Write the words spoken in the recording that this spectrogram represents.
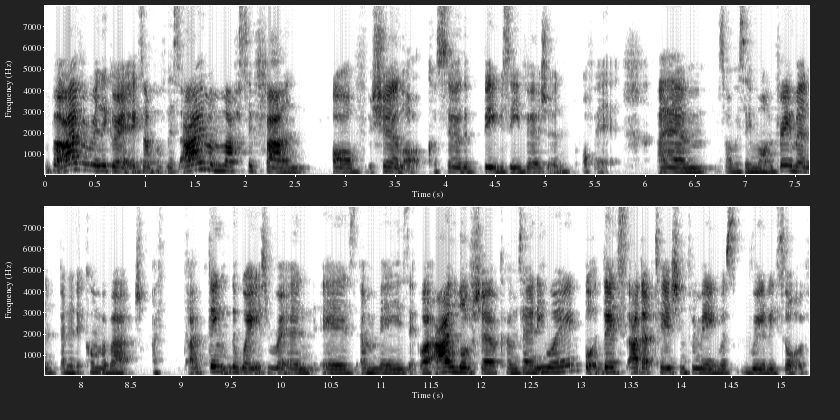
but I have a really great example of this. I'm a massive fan of Sherlock, so the BBC version of it. Um, so obviously Martin Freeman, Benedict Cumberbatch. I, I think the way it's written is amazing. Like I love Sherlock Holmes anyway, but this adaptation for me was really sort of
